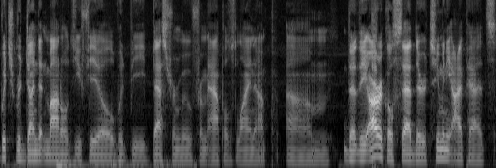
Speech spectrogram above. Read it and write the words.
which redundant model do you feel would be best removed from Apple's lineup? Um, the the article said there are too many iPads,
